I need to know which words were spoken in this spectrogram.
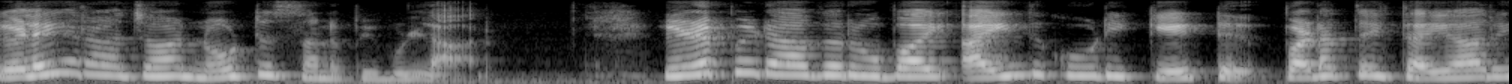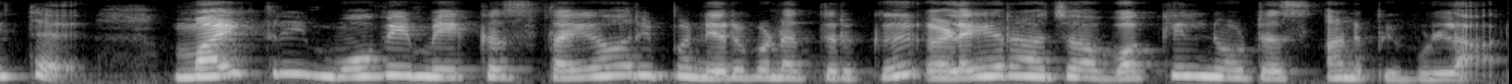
இளையராஜா நோட்டீஸ் அனுப்பியுள்ளார். இழப்பீடாக ரூபாய் ஐந்து கோடி கேட்டு படத்தை தயாரித்து மைத்ரி மூவி மேக்கர்ஸ் தயாரிப்பு நிறுவனத்திற்கு இளையராஜா வக்கீல் நோட்டீஸ் அனுப்பியுள்ளார்.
